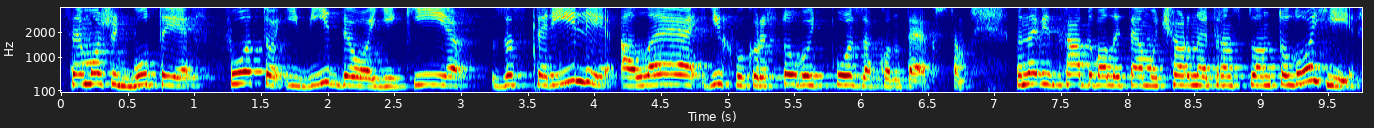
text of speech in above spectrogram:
це можуть бути фото і відео, які застарілі, але їх використовують поза контекстом. Ви навіть навіть згадували тему чорної трансплантології.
